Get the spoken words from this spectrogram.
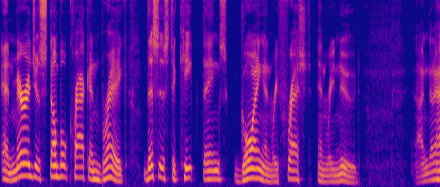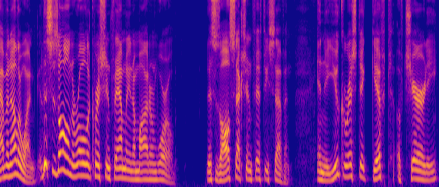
and marriages stumble, crack, and break, this is to keep things going and refreshed and renewed. I'm going to have another one. This is all in the role of Christian family in a modern world. This is all section 57. In the Eucharistic gift of charity,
